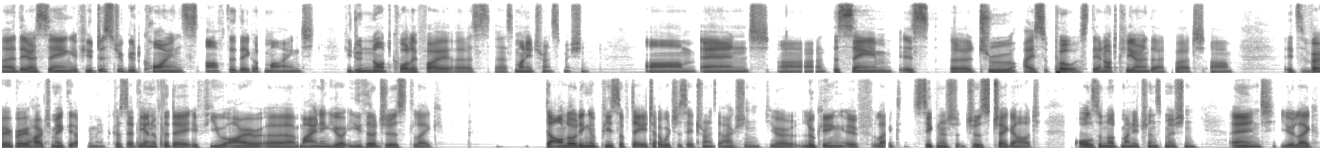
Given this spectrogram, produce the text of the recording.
uh, they are saying if you distribute coins after they got mined, you do not qualify as, as money transmission. Um, and uh, the same is uh, true, I suppose. They're not clear on that, but um, it's very, very hard to make the argument because at the end of the day, if you are uh, mining, you're either just like downloading a piece of data, which is a transaction. You're looking if like signatures check out, also not money transmission. And you're like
